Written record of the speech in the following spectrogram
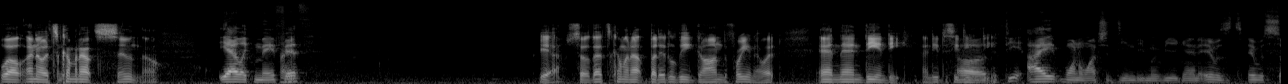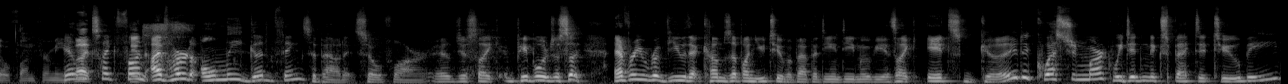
well, I know it's coming out soon though. Yeah, like May fifth. Yeah, so that's coming up, but it'll be gone before you know it. And then D and D. I need to see D Uh, and D. D- I want to watch the D and D movie again. It was it was so fun for me. It but looks like fun. it's- I've heard only good things about it so far. It's just like people are just like every review that comes up on YouTube about the D and D movie is like it's good? Question mark. We didn't expect it to be,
